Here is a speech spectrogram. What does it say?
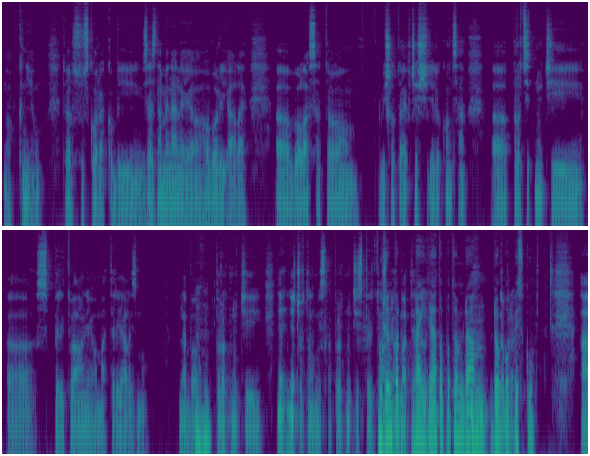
no knihu, to sú skôr akoby zaznamenané jeho hovory, ale volá sa to, vyšlo to aj v češtine dokonca, procitnutí spirituálneho materializmu nebo mm-hmm. protnutí, nie, niečo v tom zmysle, protnutí spirituálneho Můžem to materializmu. najít, já to potom dám mm-hmm, do dobre. popisku. A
